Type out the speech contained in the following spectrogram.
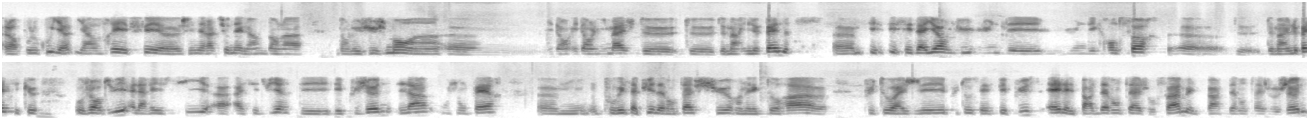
Alors pour le coup, il y a, un vrai effet générationnel hein, dans, la, dans le jugement hein, et dans, l'image de, de, Marine Le Pen. et c'est d'ailleurs l'une des, l'une des grandes forces de, de, Marine Le Pen, c'est que aujourd'hui, elle a réussi à, séduire des, des, plus jeunes là où son père pouvait s'appuyer davantage sur un électorat plutôt âgée, plutôt CSP+, elle, elle parle davantage aux femmes, elle parle davantage aux jeunes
